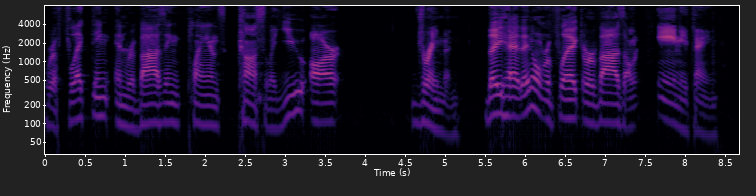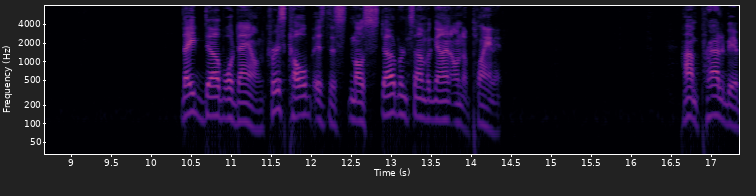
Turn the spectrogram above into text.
Reflecting and revising plans constantly. You are dreaming. They had they don't reflect or revise on anything. They double down. Chris Kolb is the most stubborn son of a gun on the planet. I'm proud to be a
